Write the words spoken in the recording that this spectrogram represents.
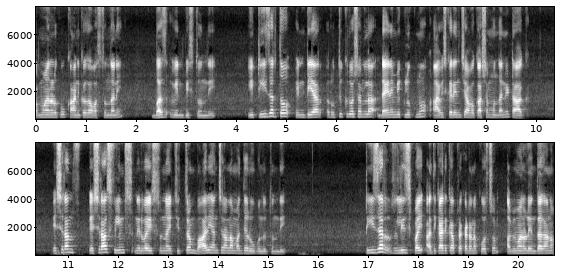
అభిమానులకు కానుకగా వస్తుందని బజ్ వినిపిస్తుంది. ఈ టీజర్తో ఎన్టీఆర్ రుతిక్ రోషన్ల డైనమిక్ లుక్ను ఆవిష్కరించే అవకాశం ఉందని టాక్. యశ్రాన్ యశ్రాజ్ ఫిల్మ్స్ నిర్వహిస్తున్న ఈ చిత్రం భారీ అంచనాల మధ్య రూపొందుతుంది. టీజర్ రిలీజ్పై అధికారిక ప్రకటన కోసం అభిమానులు ఎంతగానో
